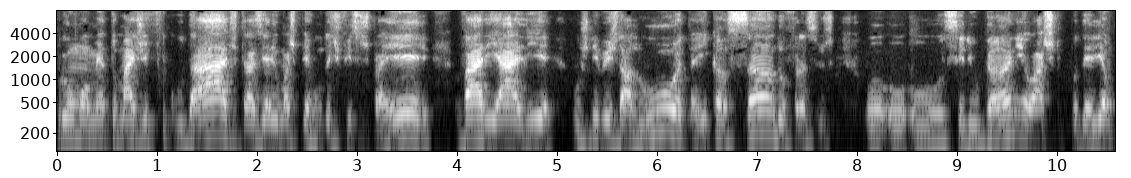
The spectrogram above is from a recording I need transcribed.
para um momento mais de dificuldade, trazer ali umas perguntas difíceis para ele, variar ali os níveis da luta, e cansando o Francisco, o, o, o Cyril Gani. Eu acho que poderiam,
